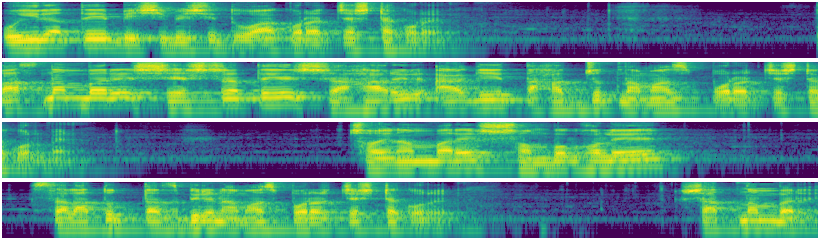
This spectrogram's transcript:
ওই রাতে বেশি বেশি দোয়া করার চেষ্টা করেন। পাঁচ নম্বরে, শেষ রাতে সাহারের আগে তাহাজ্জত নামাজ পড়ার চেষ্টা করবেন। ছয় নম্বরে, সম্ভব হলে সালাতুত তাজবিরে নামাজ পড়ার চেষ্টা করেন। সাত নম্বরে,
